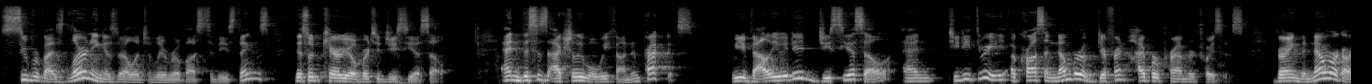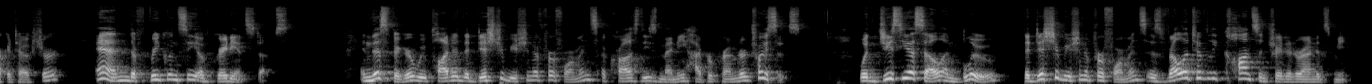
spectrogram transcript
supervised learning is relatively robust to these things, this would carry over to GCSL. And this is actually what we found in practice. We evaluated GCSL and TD3 across a number of different hyperparameter choices, varying the network architecture and the frequency of gradient steps. In this figure, we plotted the distribution of performance across these many hyperparameter choices. With GCSL in blue, the distribution of performance is relatively concentrated around its mean,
